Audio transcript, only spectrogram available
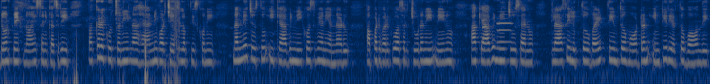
డోంట్ మేక్ నాయిస్ అని కసిరి పక్కన కూర్చొని నా హ్యాండ్ని వాడి చేతుల్లోకి తీసుకొని నన్నే చూస్తూ ఈ క్యాబిన్ నీకోసమే అని అన్నాడు. అప్పటి వరకు అసలు చూడని నేను ఆ క్యాబిన్ని చూశాను. క్లాసీ లుక్తో వైట్ థీమ్తో మోడ్రన్ ఇంటీరియర్తో బాగుంది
